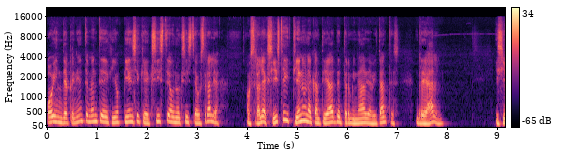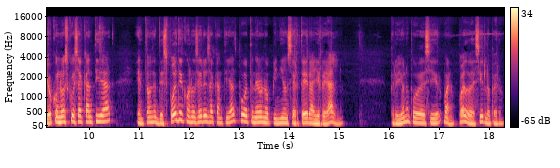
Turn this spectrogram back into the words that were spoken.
o independientemente de que yo piense que existe o no existe Australia. Australia existe y tiene una cantidad determinada de habitantes, real. Y si yo conozco esa cantidad, entonces después de conocer esa cantidad puedo tener una opinión certera y real. Pero yo no puedo decir, bueno, puedo decirlo, pero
